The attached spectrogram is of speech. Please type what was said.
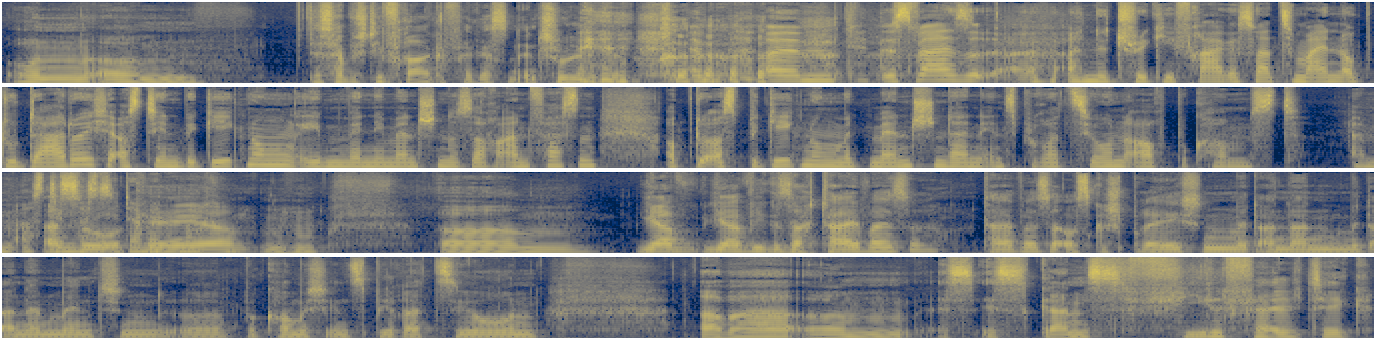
Und ähm, Jetzt habe ich die Frage vergessen, entschuldige. ähm, ähm, es war so, äh, eine tricky Frage. Es war zum einen, ob du dadurch aus den Begegnungen, eben wenn die Menschen das auch anfassen, ob du aus Begegnungen mit Menschen deine Inspiration auch bekommst. Ähm, aus dem, so, was sie okay, damit machen. Ja. Mhm. Ja, ja, wie gesagt, teilweise, teilweise aus Gesprächen mit anderen, mit anderen Menschen äh, bekomme ich Inspiration. Aber ähm, es ist ganz vielfältig.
